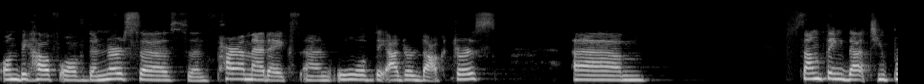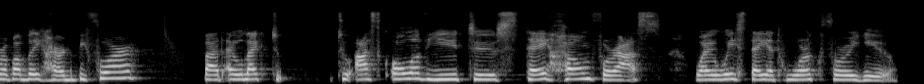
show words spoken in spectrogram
on behalf of the nurses and paramedics and all of the other doctors. Um, something that you probably heard before, but I would like to, to ask all of you to stay home for us while we stay at work for you.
